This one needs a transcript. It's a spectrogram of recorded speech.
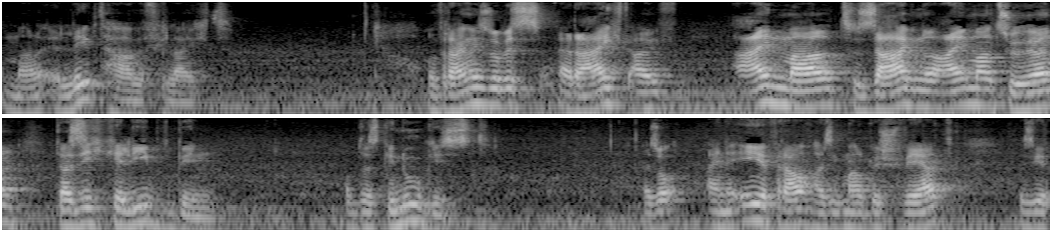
mal erlebt habe vielleicht. Und fragen Sie, ob es reicht, einmal zu sagen oder einmal zu hören, dass ich geliebt bin. Ob das genug ist. Also eine Ehefrau hat sich mal beschwert, dass ihr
